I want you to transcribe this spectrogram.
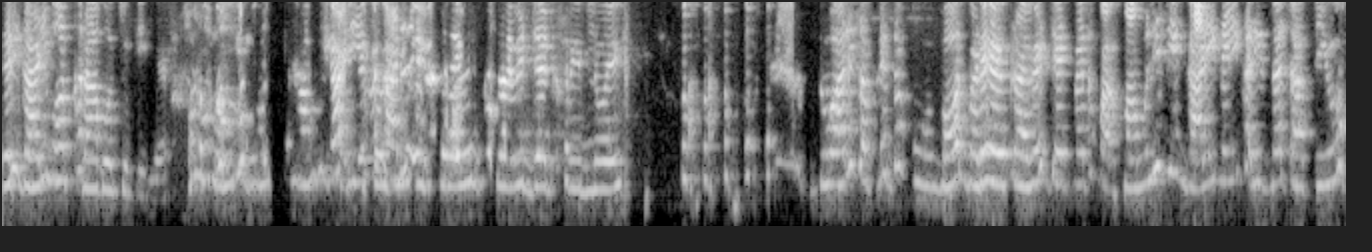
मेरी गाड़ी बहुत खराब हो चुकी है। नाम की गाड़ी है मैं गाड़ी प्राइवेट जेट खरीद लूँ एक। तुम्हारे सपने तो बहुत बड़े हैं प्राइवेट जेट में तो मामूली सी एक गाड़ी नहीं खरीदना चाहती हूँ।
